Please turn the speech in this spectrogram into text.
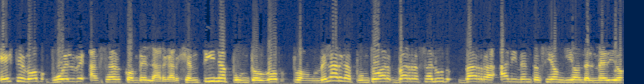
Este GOV vuelve a ser con B larga, argentina.gov.ar barra salud barra alimentación guion del medio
